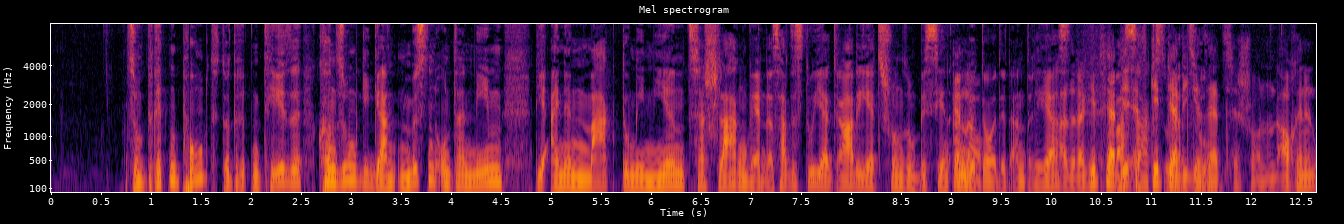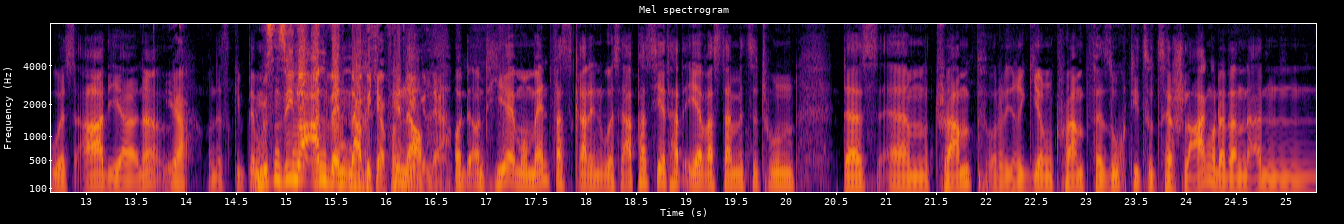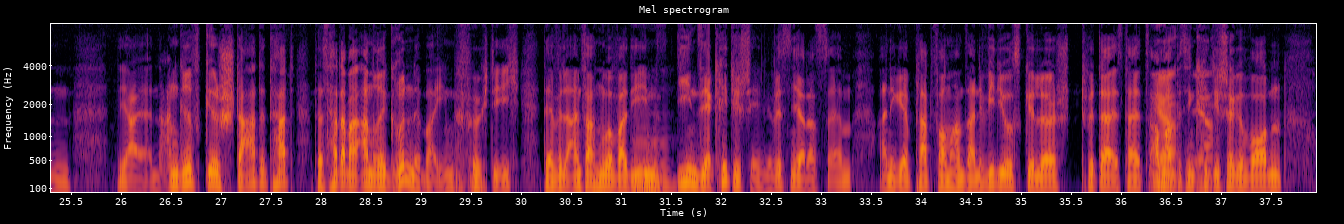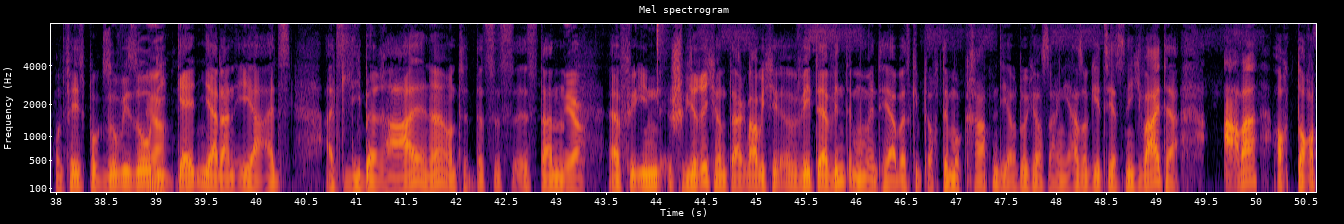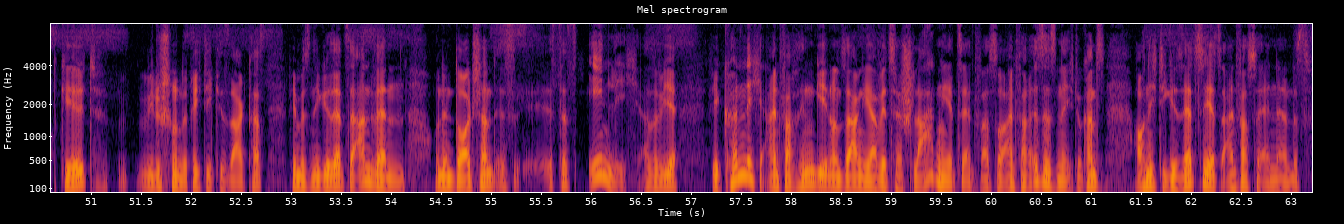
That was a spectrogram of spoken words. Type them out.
zum dritten Punkt, zur dritten These. Konsumgiganten müssen Unternehmen, die einen Markt dominieren, zerschlagen werden. Das hattest du ja gerade jetzt schon so ein bisschen Genau. angedeutet, Andreas. Also da gibt's ja, die, es gibt ja die dazu? Gesetze schon und auch in den USA, die ja, ne? Ja. Und es gibt Wir müssen sie nur anwenden, habe ich ja von genau. dir gelernt. Und und hier im Moment, was gerade in den USA passiert, hat eher was damit zu tun, dass ähm, Trump oder die Regierung Trump versucht, die zu zerschlagen oder dann an ja, einen Angriff gestartet hat. Das hat aber andere Gründe bei ihm, befürchte ich. Der will einfach nur, weil die, Mhm. ihm, die ihn sehr kritisch sehen. Wir wissen ja, dass ähm, einige Plattformen haben seine Videos gelöscht. Twitter ist da jetzt auch Ja, mal ein bisschen ja. kritischer geworden und Facebook sowieso. Ja. Die gelten ja dann eher als, als liberal. Ne? Und das ist, ist dann äh, für ihn schwierig. Und da, glaube ich, weht der Wind im Moment her. Aber es gibt auch Demokraten, die auch durchaus sagen, ja, so geht's jetzt nicht weiter. Aber auch dort gilt, wie du schon richtig gesagt hast, wir müssen die Gesetze anwenden. Und in Deutschland ist, ist das ähnlich. Also wir, wir können nicht einfach hingehen und sagen, ja, wir zerschlagen jetzt etwas. So einfach ist es nicht. Du kannst auch nicht die Gesetze jetzt einfach so ändern. Das,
